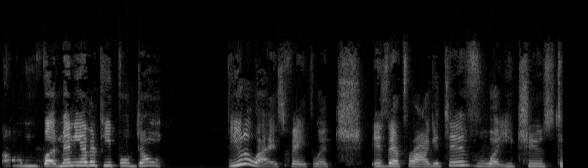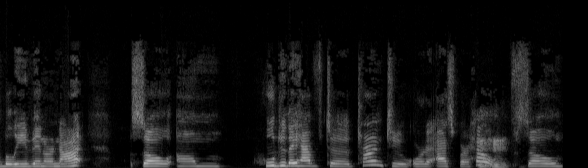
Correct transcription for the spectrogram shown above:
Um, but many other people don't utilize faith, which is their prerogative, what you choose to believe in or not. So, um, who do they have to turn to or to ask for help? Mm-hmm. So,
